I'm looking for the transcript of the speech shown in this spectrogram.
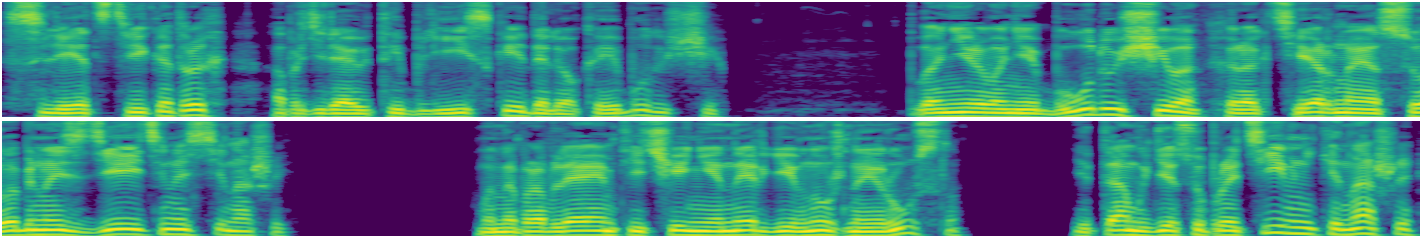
следствия которых определяют и близкое, и далекое будущее. Планирование будущего — характерная особенность деятельности нашей. Мы направляем течение энергии в нужное русло, и там, где супротивники наши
